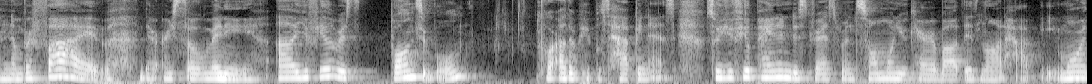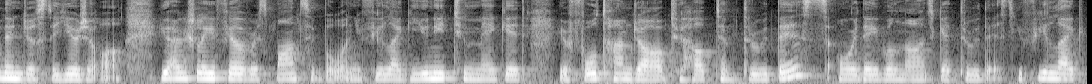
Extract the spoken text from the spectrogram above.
number five. There are so many. Uh, you feel responsible for other people's happiness. So you feel pain and distress when someone you care about is not happy, more than just the usual. You actually feel responsible and you feel like you need to make it your full time job to help them through this, or they will not get through this. You feel like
